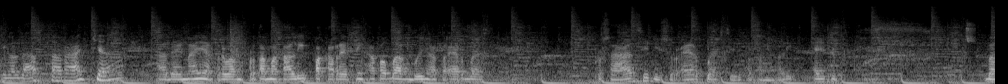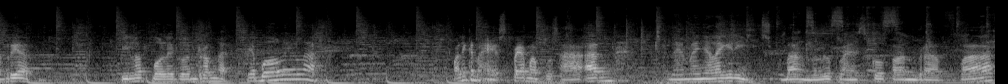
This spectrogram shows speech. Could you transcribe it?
tinggal daftar aja. Ada yang nanya terbang pertama kali pakai rating apa bang? Boeing atau Airbus? Perusahaan sih disuruh Airbus jadi pertama kali Airbus. Bang Riyad, pilot boleh gondrong nggak? Ya boleh lah. Paling kena SP sama perusahaan. Ada yang nanya lagi nih, Bang dulu flying school tahun berapa?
